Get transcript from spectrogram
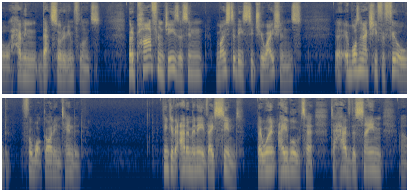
or having that sort of influence. But apart from Jesus, in most of these situations, uh, it wasn't actually fulfilled for what God intended. Think of Adam and Eve, they sinned. They weren't able to, to have the same uh,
